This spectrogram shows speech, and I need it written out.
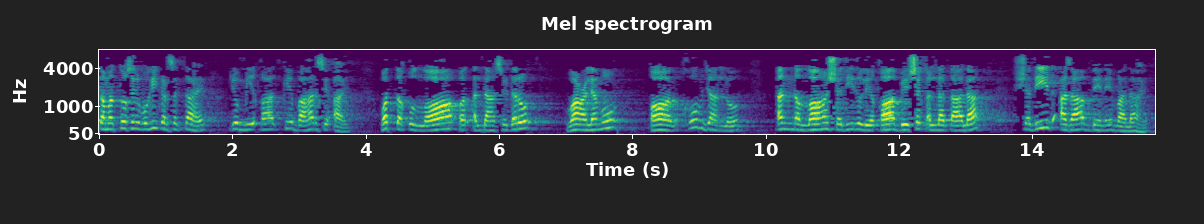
تمتو صرف وہی کر سکتا ہے جو میقات کے باہر سے آئے۔ وطق اللہ اور اللہ سے ڈرو و اور خوب جان لو ان اللہ شدید القاع بے شک اللہ تعالی شدید عذاب دینے والا ہے۔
